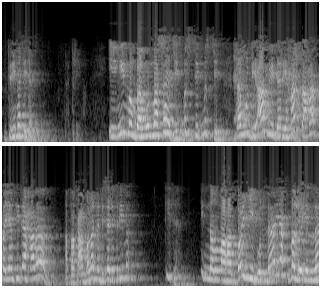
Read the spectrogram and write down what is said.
diterima tidak? Ingin membangun masjid, masjid-masjid, namun diambil dari harta-harta yang tidak halal, apakah amalannya bisa diterima? Tidak. Innallaha thayyibun la yaqbalu illa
